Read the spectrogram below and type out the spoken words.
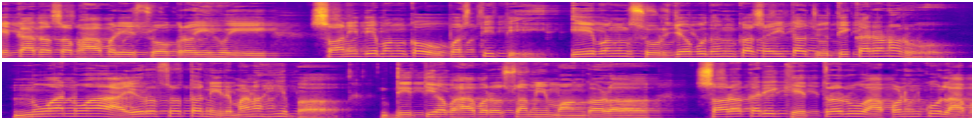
ଏକାଦଶ ଭାବରେ ସ୍ୱଗ୍ରହୀ ହୋଇ ଶନିଦେବଙ୍କ ଉପସ୍ଥିତି ଏବଂ ସୂର୍ଯ୍ୟ ବୁଧଙ୍କ ସହିତ ଜ୍ୟୋତି କାରଣରୁ ନୂଆ ନୂଆ ଆୟର ସ୍ରୋତ ନିର୍ମାଣ ହେବ ଦ୍ୱିତୀୟ ଭାବର ସ୍ୱାମୀ ମଙ୍ଗଳ ସରକାରୀ କ୍ଷେତ୍ରରୁ ଆପଣଙ୍କୁ ଲାଭ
